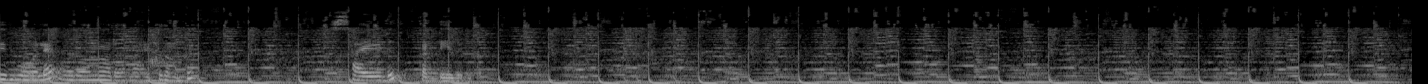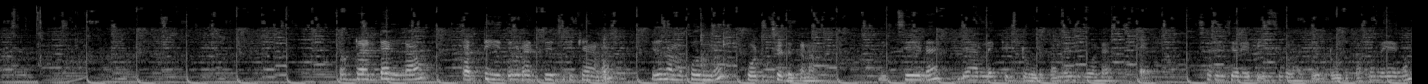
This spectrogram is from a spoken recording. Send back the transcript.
ഇതുപോലെ ഓരോന്നോരോന്നായിട്ട് നമുക്ക് സൈഡ് കട്ട് ചെയ്തെടുക്കാം. ഇപ്പോൾ ബ്രെഡെല്ലാം കട്ട് ചെയ്ത് ഇവിടെ എടുത്ത് വെച്ചിരിക്കുകയാണ്. ഇത് നമുക്കൊന്ന് പൊടിച്ചെടുക്കണം. മിക്സിയുടെ ജാറിലേക്ക് ഇട്ട് കൊടുക്കാം. ഇതുപോലെ ചെറിയ ചെറിയ പീസുകളാക്കി ഇട്ട് കൊടുക്കാം. അപ്പോൾ വേഗം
